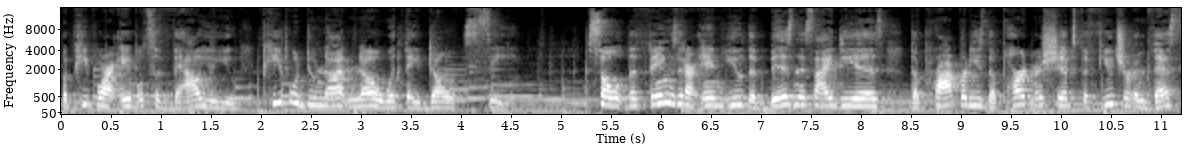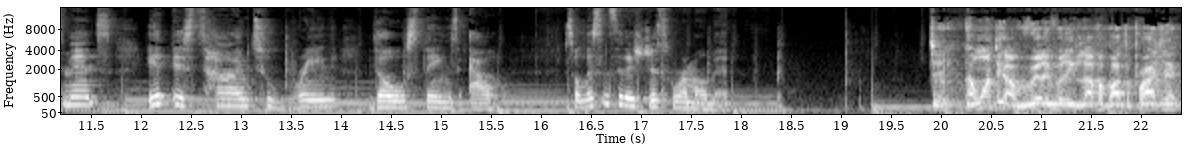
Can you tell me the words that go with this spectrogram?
but people are able to value you. People do not know what they don't see. So, the things that are in you, the business ideas, the properties, the partnerships, the future investments, it is time to bring those things out. So, listen to this just for a moment. Now, one thing I really, really love about the project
